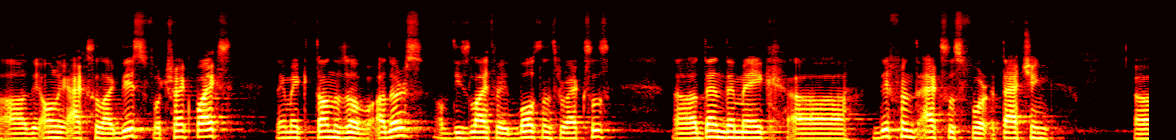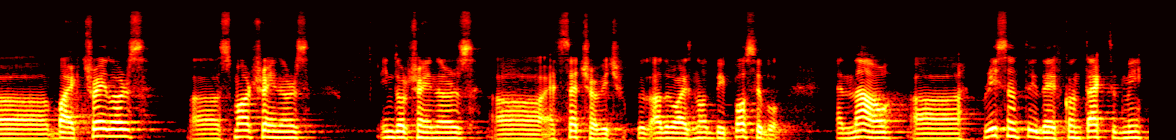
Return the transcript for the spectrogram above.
uh, the only axle like this for Trek bikes. They make tons of others of these lightweight bolt-on through axles. Uh, then they make different axles for attaching bike trailers, smart trainers, indoor trainers, uh, etc., which would otherwise not be possible. And now, uh, recently, they've contacted me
